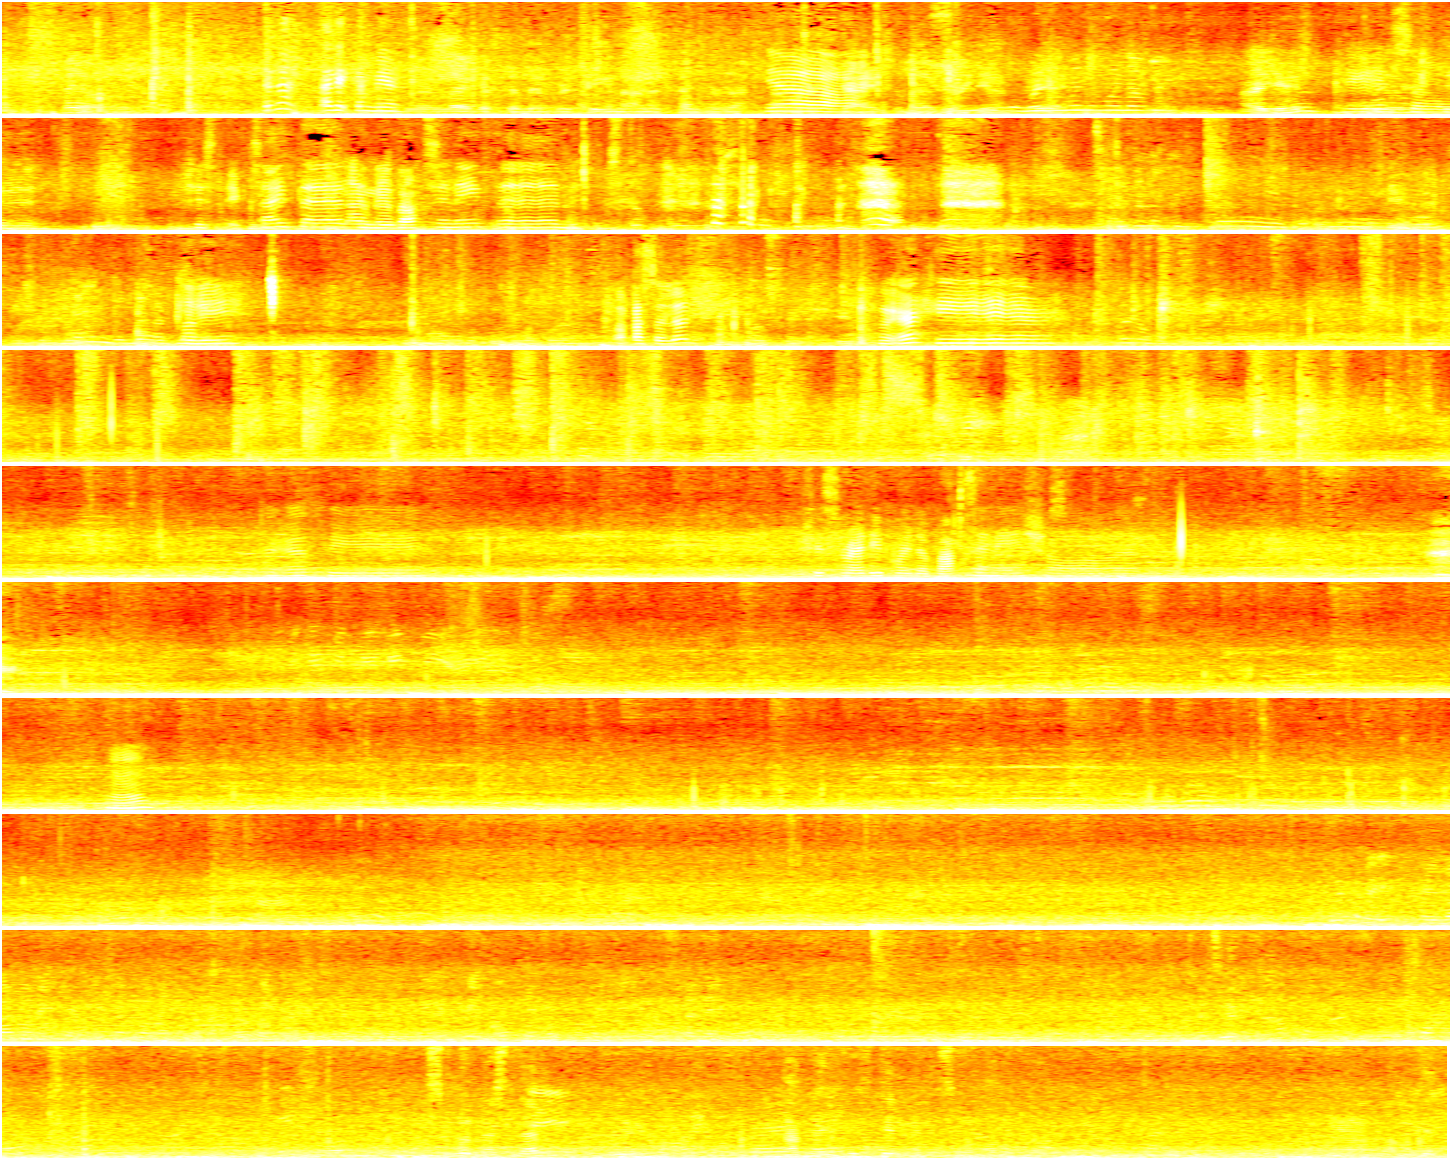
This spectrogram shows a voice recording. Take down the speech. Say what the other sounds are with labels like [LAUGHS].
Tara, alik kami. You're like a celebrity in on a camera. Yeah. I'm a guy celebrity. out there. Are you? Okay, so she's excited to be vaccinated. Okay, pakasulod. We are here. Hi, Ate. She's ready for the vaccination. [LAUGHS]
